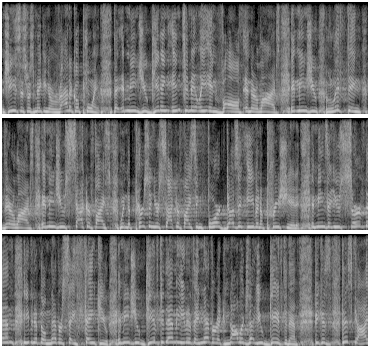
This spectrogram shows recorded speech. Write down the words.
Jesus was making a radical point that it means you getting intimately involved in their lives. It means you lifting their lives. It means you sacrifice when the person you're sacrificing for doesn't even appreciate it. It means that you serve them even if they'll never say thank you. It means you give to them even if they never acknowledge that you gave to them. Because this guy,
